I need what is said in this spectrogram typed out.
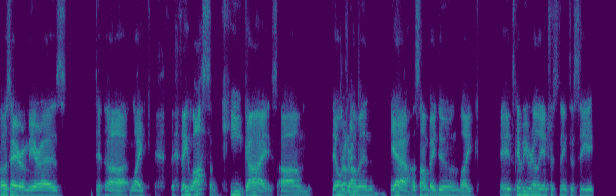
Jose Ramirez, uh like they lost some key guys. Um Dylan Drummond, Drummond yeah, Hassan Beydoun. Like it's gonna be really interesting to see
